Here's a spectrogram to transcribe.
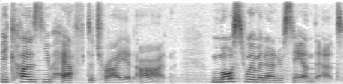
because you have to try it on. Most women understand that.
